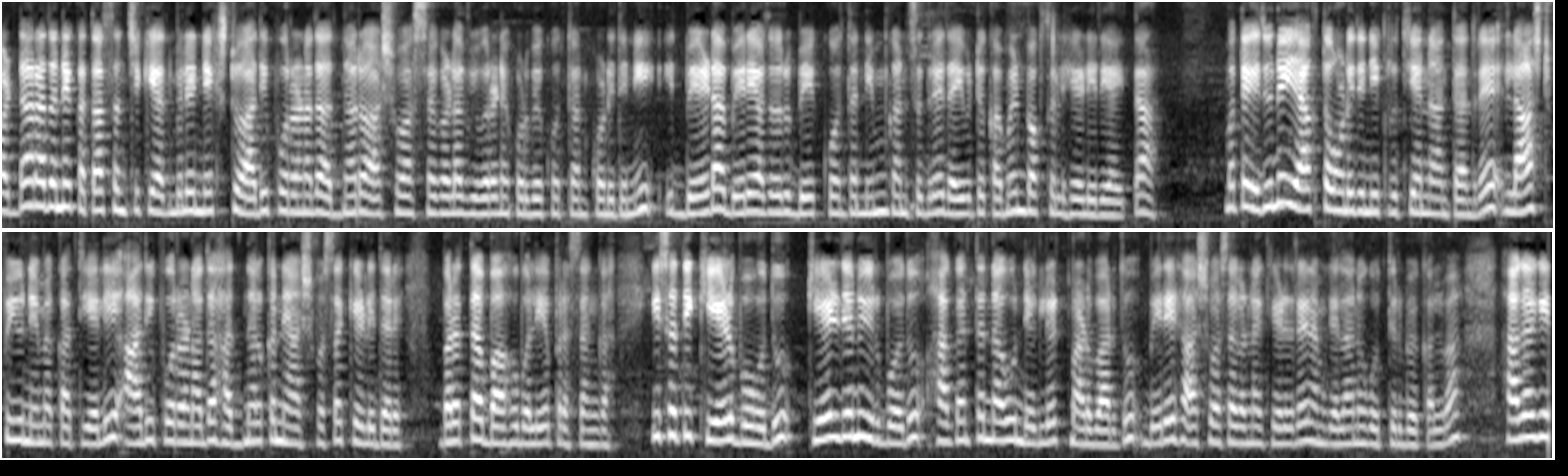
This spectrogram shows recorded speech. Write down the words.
ವಡ್ಡಾರಾಧನೆ ಕಥಾ ಸಂಚಿಕೆ ಆದಮೇಲೆ ನೆಕ್ಸ್ಟ್ ಆದಿಪುರಾಣದ ಹದಿನಾರು ಆಶ್ವಾಸಗಳ ವಿವರಣೆ ಕೊಡಬೇಕು ಅಂತ ಅಂದ್ಕೊಂಡಿದ್ದೀನಿ ಇದು ಬೇಡ, ಬೇರೆ ಯಾವುದಾದ್ರೂ ಬೇಕು ಅಂತ ನಿಮ್ಗೆ ಅನಿಸಿದ್ರೆ ದಯವಿಟ್ಟು ಕಮೆಂಟ್ ಬಾಕ್ಸಲ್ಲಿ ಹೇಳಿರಿ, ಆಯಿತಾ? ಮತ್ತು ಇದನ್ನೇ ಯಾಕೆ ತೊಗೊಂಡಿದ್ದೀನಿ ಕೃತಿಯನ್ನು ಅಂತಂದರೆ ಲಾಸ್ಟ್ ಪಿ ಯು ನೇಮಕಾತಿಯಲ್ಲಿ ಆದಿಪುರಾಣದ ಹದಿನಾಲ್ಕನೇ ಆಶ್ವಾಸ ಕೇಳಿದ್ದಾರೆ. ಭರತ ಬಾಹುಬಲಿಯ ಪ್ರಸಂಗ. ಈ ಸತಿ ಕೇಳಬಹುದು, ಕೇಳ್ದೇನೂ ಇರ್ಬೋದು, ಹಾಗಂತ ನಾವು ನೆಗ್ಲೆಕ್ಟ್ ಮಾಡಬಾರ್ದು. ಬೇರೆ ಆಶ್ವಾಸಗಳನ್ನ ಕೇಳಿದ್ರೆ ನಮಗೆಲ್ಲನೂ ಗೊತ್ತಿರಬೇಕಲ್ವ? ಹಾಗಾಗಿ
